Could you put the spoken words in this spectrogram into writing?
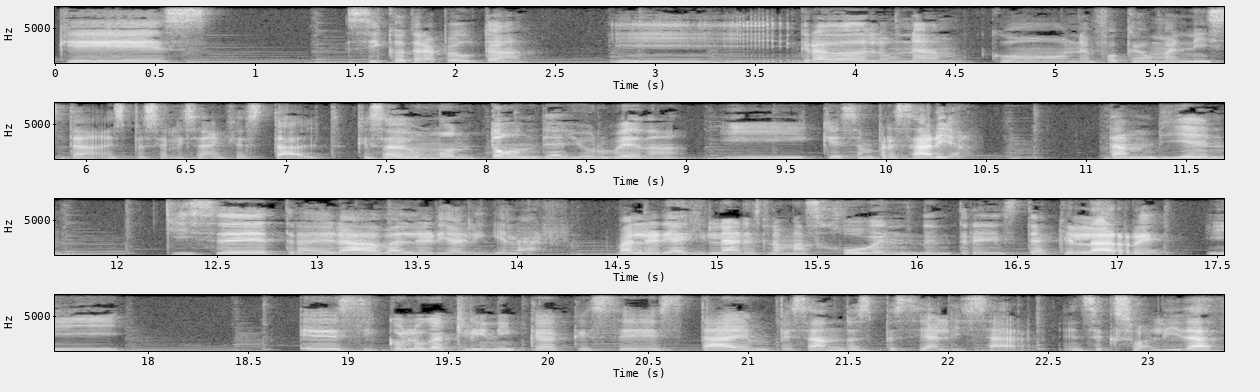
que es psicoterapeuta y graduada de la UNAM con enfoque humanista especializada en Gestalt, que sabe un montón de Ayurveda y que es empresaria. También quise traer a Valeria Aguilar. Valeria Aguilar es la más joven de entre este aquelarre y es psicóloga clínica que se está empezando a especializar en sexualidad.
